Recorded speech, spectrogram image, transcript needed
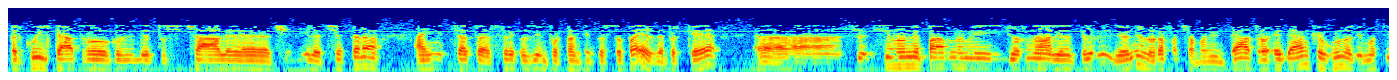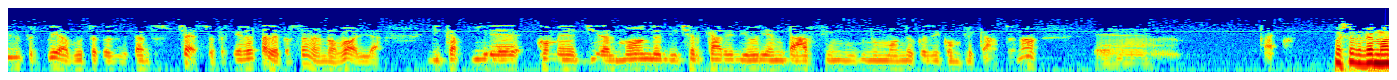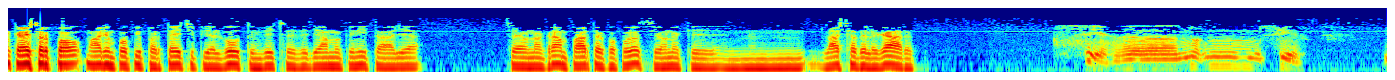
per cui il teatro cosiddetto sociale, civile, eccetera, ha iniziato a essere così importante in questo paese perché Uh, se, se, non ne parlano i giornali e le televisioni allora facciamolo in teatro ed è anche uno dei motivi per cui ha avuto così tanto successo perché in realtà le persone hanno voglia di capire come gira il mondo e di cercare di orientarsi in, in un mondo così complicato no? eh, ecco Forse dovremmo anche essere po', magari un po' più partecipi al voto, invece vediamo che in Italia c'è una gran parte della popolazione che mh, lascia delegare. Sì, eh, no, mh, sì,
